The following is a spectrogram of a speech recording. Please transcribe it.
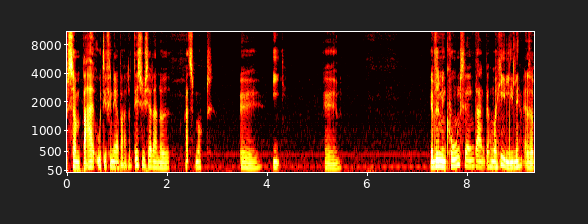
som bare er udefinerbart, og det synes jeg, der er noget ret smukt øh, i. Øh. Jeg ved, min kone sagde engang, da hun var helt lille, altså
